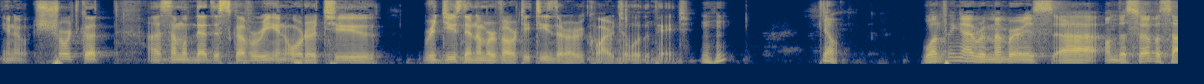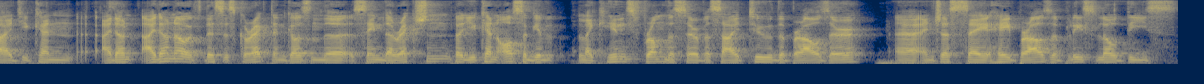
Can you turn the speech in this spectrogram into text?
you know, shortcut uh, some of that discovery in order to reduce the number of RTTs that are required to load the page. Yeah, One thing I remember is uh, on the server side, you can. I don't. I don't know if this is correct and goes in the same direction, but you can also give like hints from the server side to the browser uh, and just say, "Hey, browser, please load these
